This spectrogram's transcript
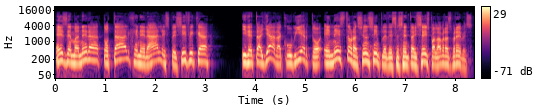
es de manera total, general, específica y detallada, cubierto en esta oración simple de 66 palabras breves.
